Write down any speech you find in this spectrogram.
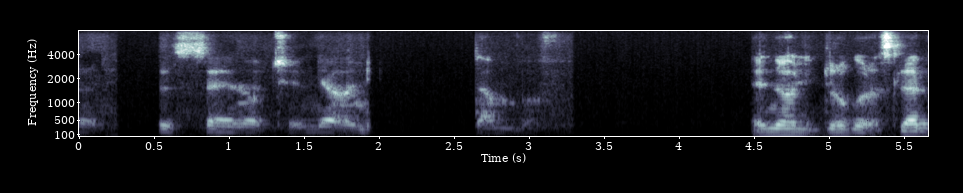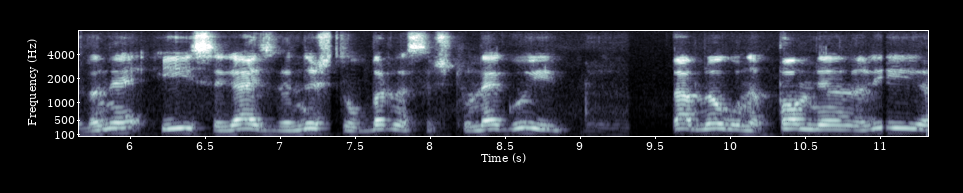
Нали, все едно, че няма нищо там в едно или друго разследване. И сега изведнъж се обърна срещу него и това много напомня нали,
